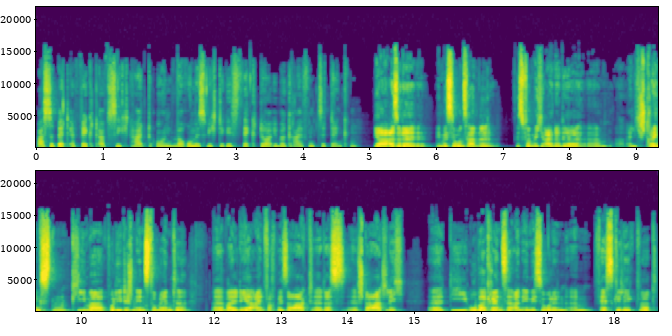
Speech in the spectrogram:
Wasserbetteffekt auf sich hat und warum es wichtig ist, sektorübergreifend zu denken? Ja, also der Emissionshandel ist für mich einer der äh, eigentlich strengsten klimapolitischen Instrumente, äh, weil der einfach besagt, äh, dass äh, staatlich äh, die Obergrenze an Emissionen ähm, festgelegt wird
